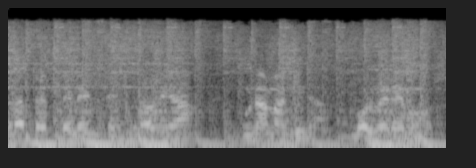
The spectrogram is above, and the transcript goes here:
trato excelente. Claudia, una máquina. Volveremos.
